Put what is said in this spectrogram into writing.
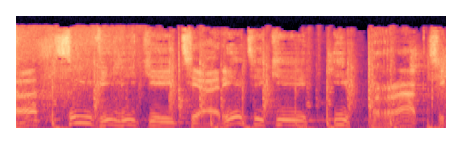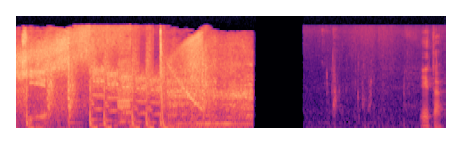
Отцы великие теоретики и практики. Итак,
